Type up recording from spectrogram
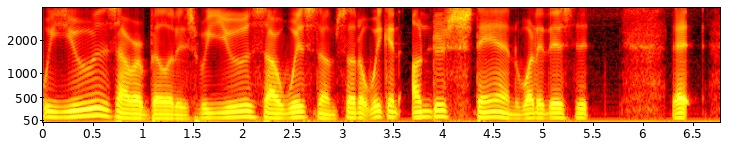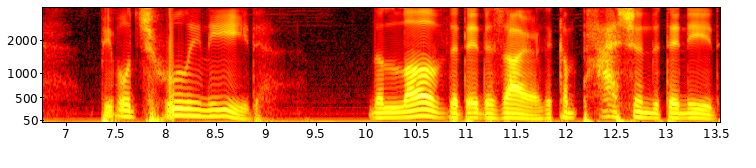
We use our abilities, we use our wisdom so that we can understand what it is that that people truly need. The love that they desire, the compassion that they need,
